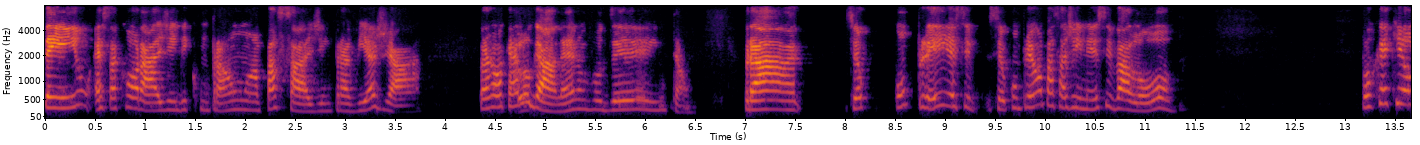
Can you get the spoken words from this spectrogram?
tenho essa coragem de comprar uma passagem para viajar para qualquer lugar, né? Não vou dizer então. Para se eu comprei esse, se eu comprei uma passagem nesse valor, por que, que eu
